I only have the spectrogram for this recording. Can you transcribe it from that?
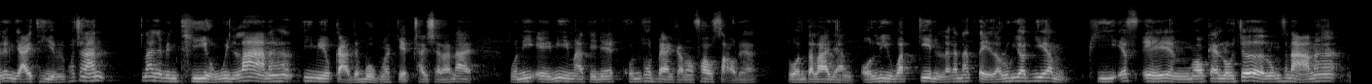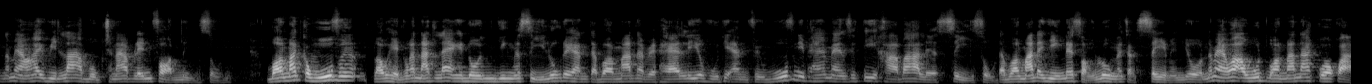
เรื่องย้ายทีม เพราะฉะนั้นน่าจะเป็นทีของวิลล่านะฮะที่มีโอกาสจะบุกมาเก็บชัยชนะได้ วันนี้เอมี่มาร์ติเนสพ้นโทษแบนกลับมาเฝ้าเสาด้วยฮะ ตัวอันตรายอย่างโอลีวัตกิน แล้วก็นักเตะดาวรุ่งยอดเยี่ยม PFA อย่างมอร์แกนโรเจอร์ลงสนามนะฮะน้ำแมวให้วิลล่าบุกชนะเบรนท์ฟอร์ด1-0บอลมัดกับวูฟเราเห็นว่านัดแรกโดนยิงมา 4 ลูกด้วยกัน แต่บอลมัดไปแพ้ลิเวอร์พูลที่แอนฟิลด์วูฟนี่แพ้แมนซิตี้คาบ้านเลย4-0แต่บอลมัดยิงได้ 2 ลูกนะจากเซเมนโยนั่นแปลว่าอาวุธบอลมัดน่ากลัวกว่า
